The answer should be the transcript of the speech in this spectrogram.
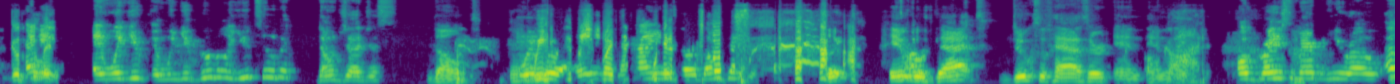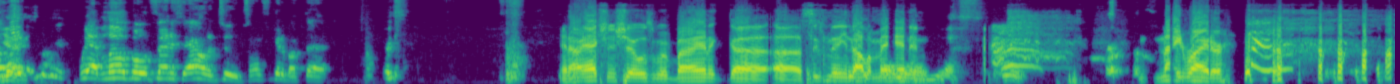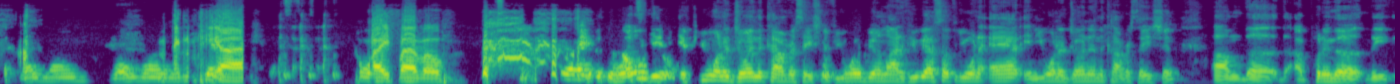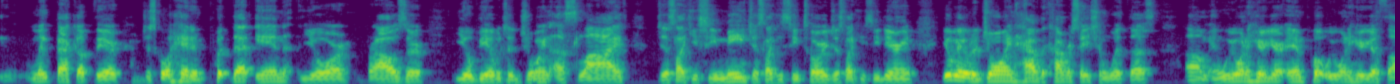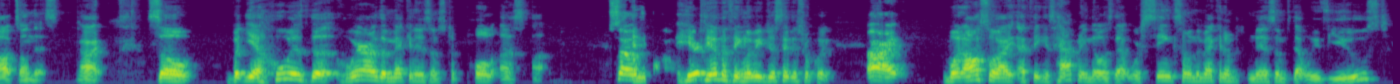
Google hey, it. And when you and when you Google YouTube it, don't judge us. Don't. we were eight, nine years old. Don't judge us. It, it was that Dukes of Hazzard and and oh, like oh Greatest American Hero. Oh yes. wait, we had Love Boat Fantasy Island too. So don't forget about that. And our action shows were Bionic, uh, uh, Six Million Dollar Man, and yes. Knight Rider, Magnum PI, Hawaii Five O. Right. Once again, if you want to join the conversation, if you want to be online, if you got something you want to add and you want to join in the conversation, um, the, the I'm putting the the link back up there. Just go ahead and put that in your browser. You'll be able to join us live just like you see me, just like you see Tori, just like you see Darian. You'll be able to join, have the conversation with us. Um, and we want to hear your input. We want to hear your thoughts on this. All right. So, but yeah, who is the, where are the mechanisms to pull us up? So and here's the other thing. Let me just say this real quick. All right. What also I, I think is happening though is that we're seeing some of the mechanisms that we've used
